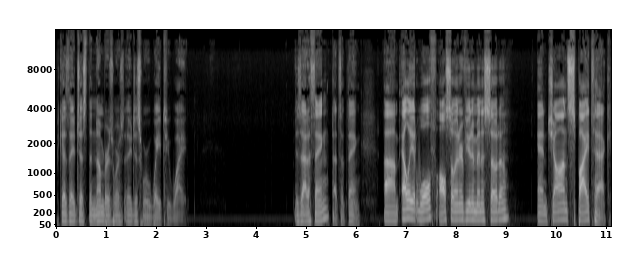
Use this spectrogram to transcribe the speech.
because they just the numbers were they just were way too white. Is that a thing? That's a thing. Um, Eliot Wolf, also interviewed in Minnesota, and John Spytek.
